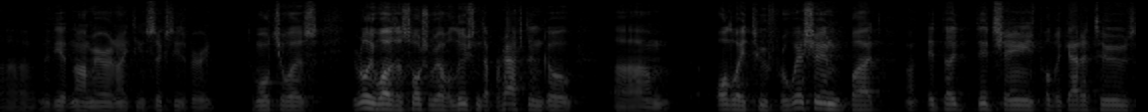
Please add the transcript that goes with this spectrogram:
Uh, the Vietnam era, 1960s, very tumultuous. It really was a social revolution that perhaps didn't go um, all the way to fruition, but uh, it did, did change public attitudes,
